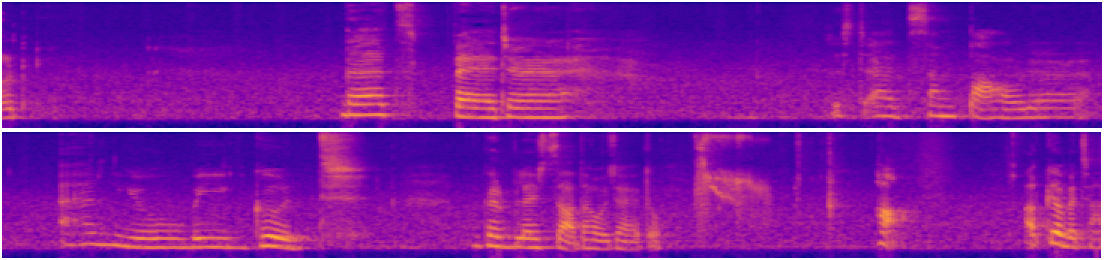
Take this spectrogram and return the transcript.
Okay. That's better. just add some powder and you'll be good. अगर ब्लश ज़्यादा हो जाए तो। हाँ अब क्या बचा?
